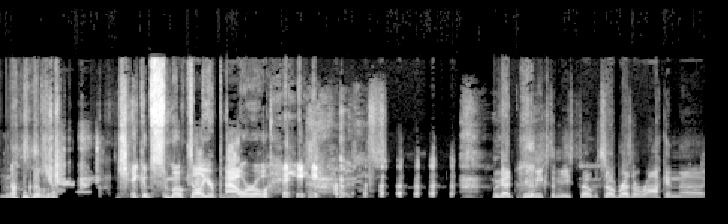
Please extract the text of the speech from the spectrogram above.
Yeah. Jacob smoked all your power away. we got two weeks of me so sober as a rock and uh,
